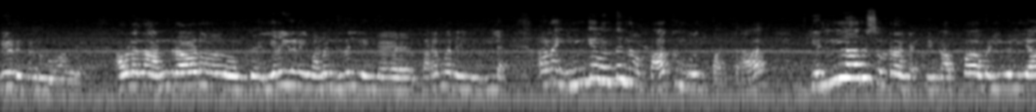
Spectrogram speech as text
வீடு கழுவுவாங்க. அவ்வளோதான் அன்றாடம் இறைவனை வணங்குதல் எங்கள் பரம்பரையில் இல்லை. ஆனால் இங்கே வந்து நான் பார்க்கும்போது பார்த்தா எல்லாரும் சொல்றாங்க. எங்க அப்பா வழி வழியா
